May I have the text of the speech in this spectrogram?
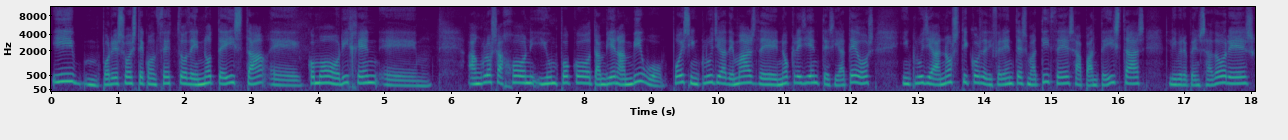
Y mm, por eso este concepto de no teísta eh, como origen eh, anglosajón y un poco también ambiguo, pues incluye además de no creyentes y ateos, incluye agnósticos de diferentes matices, a panteístas, librepensadores,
